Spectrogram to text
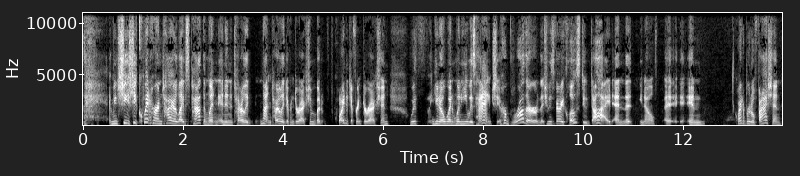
I mean, she she quit her entire life's path and went in, an entirely not entirely different direction, but quite a different direction. With you know when when he was hanged, she, her brother that she was very close to died, and that you know uh, in quite a brutal fashion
